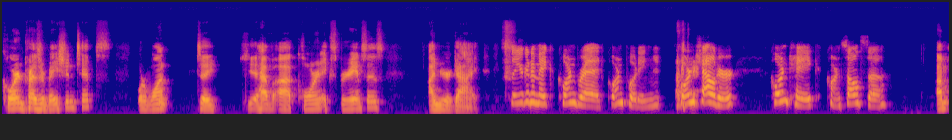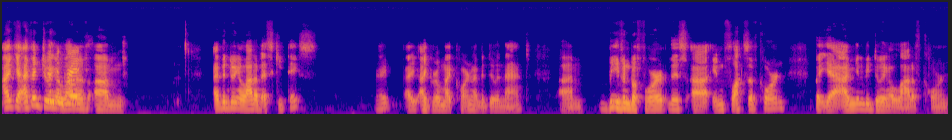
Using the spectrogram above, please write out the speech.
corn preservation tips or want to have uh, corn experiences, I'm your guy. So you're gonna make cornbread, corn pudding, corn chowder, corn cake, corn salsa. Um, I yeah, I've been doing a lot of um, I've been doing a lot of esquites, right? I, I grow my corn. I've been doing that, um, even before this uh, influx of corn. But yeah, I'm gonna be doing a lot of corn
